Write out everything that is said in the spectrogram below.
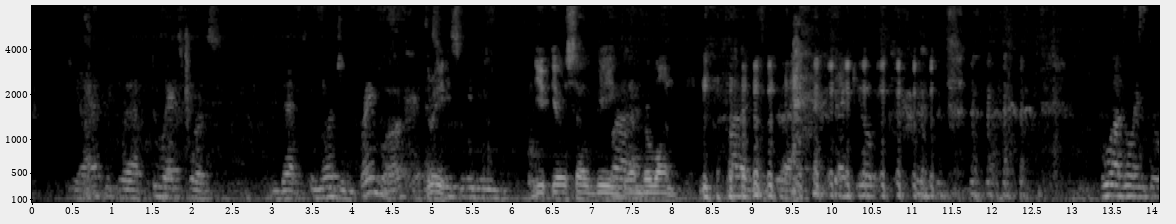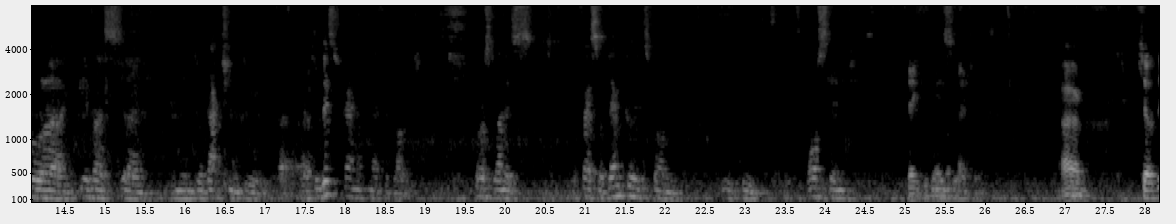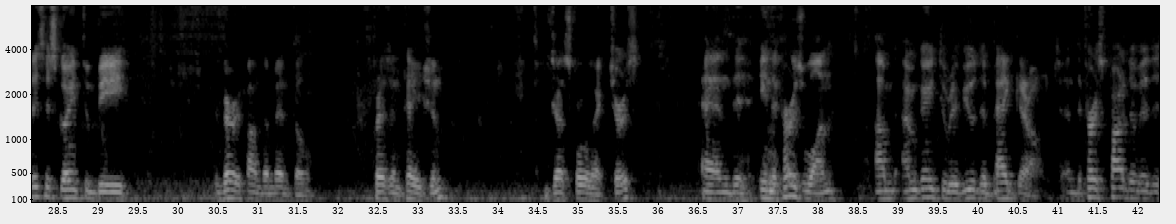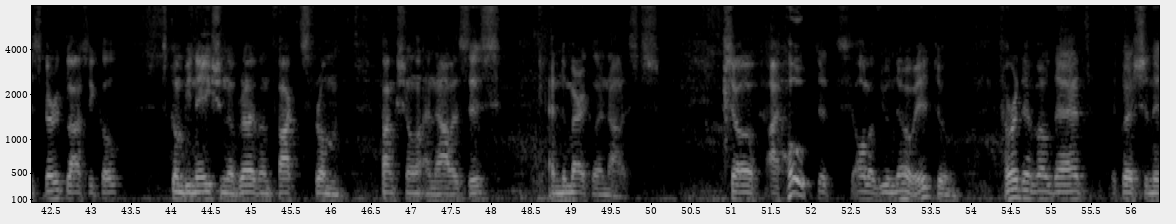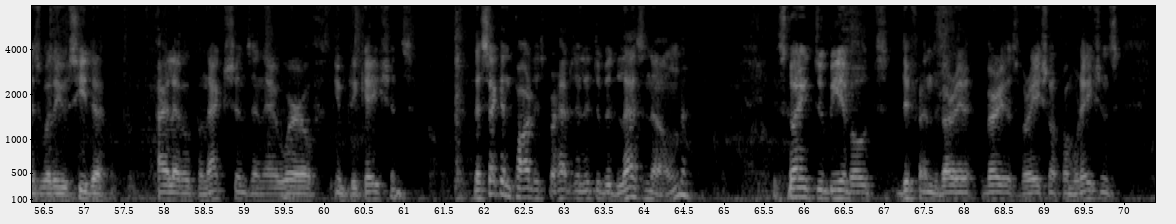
we are happy to have two experts in that emerging framework that Three. recently been You, yourself being Well, number one. well, uh, thank you. Who are going to uh, give us uh, an introduction to, uh, to this kind of methodology. First one is Professor Demkowicz from Austin. Thank you very much. Um, so this is going to be a very fundamental presentation, just four lectures. And in the first one, I'm, I'm going to review the background. And the first part of it is very classical. It's a combination of relevant facts from functional analysis and numerical analysis. So I hope that all of you know it or heard about that. The question is whether you see the high level connections and are aware of implications. The second part is perhaps a little bit less known. It's going to be about different vari- various variational formulations.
